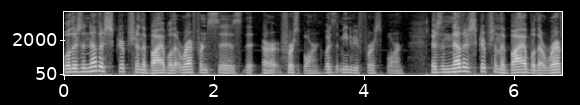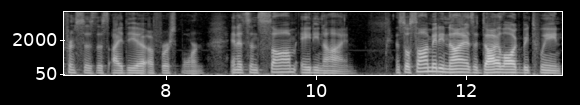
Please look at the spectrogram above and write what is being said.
Well, there's another scripture in the Bible that references the or firstborn. What does it mean to be firstborn? There's another scripture in the Bible that references this idea of firstborn, and it's in Psalm 89. And so Psalm 89 is a dialogue between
